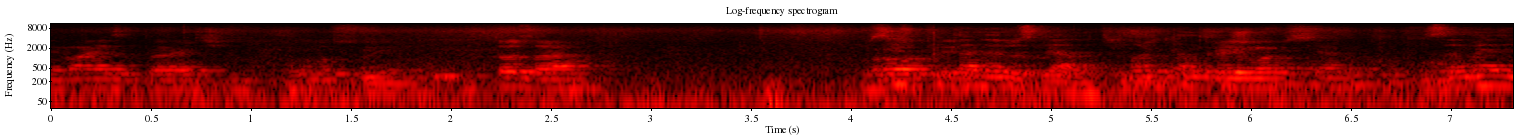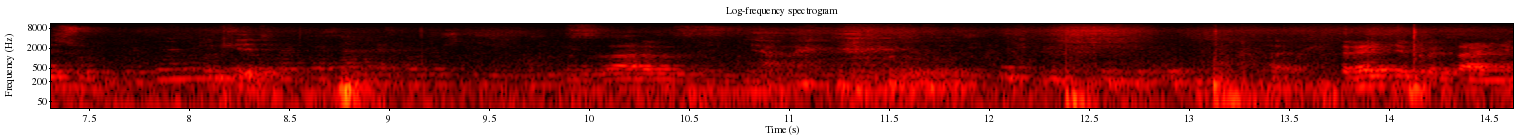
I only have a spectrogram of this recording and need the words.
немає заперечень. Голосуємо. Хто за? Всі ж питання розглянути. Може там Утримався. земельні, щоб пакеті. Зараз. Так, Третє питання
